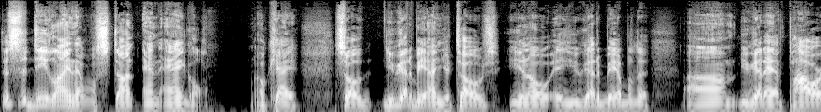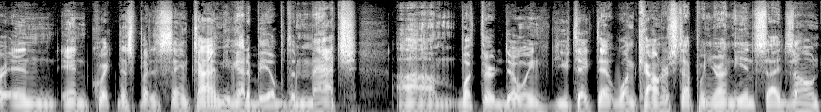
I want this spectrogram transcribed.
this is a D line that will stunt and angle. Okay, so you got to be on your toes. You know, you got to be able to. Um, you got to have power and and quickness, but at the same time, you got to be able to match um, what they're doing. You take that one counter step when you're on the inside zone,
